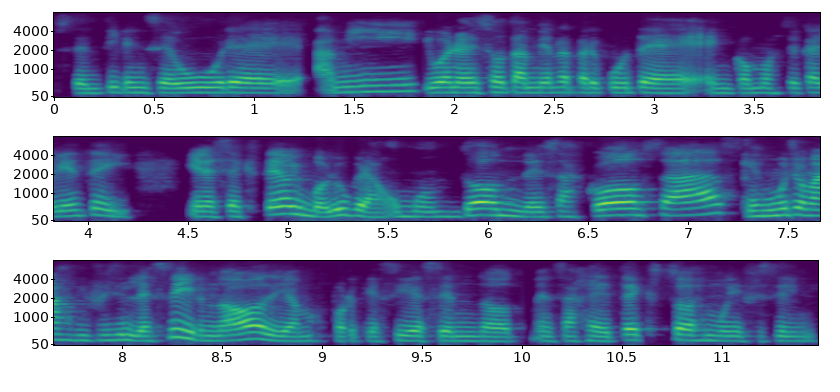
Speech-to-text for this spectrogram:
sentir insegura a mí y bueno, eso también repercute en cómo estoy caliente y, en el sexteo involucra un montón de esas cosas que es mucho más difícil decir, ¿no? Digamos, porque sigue siendo mensaje de texto, es muy difícil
